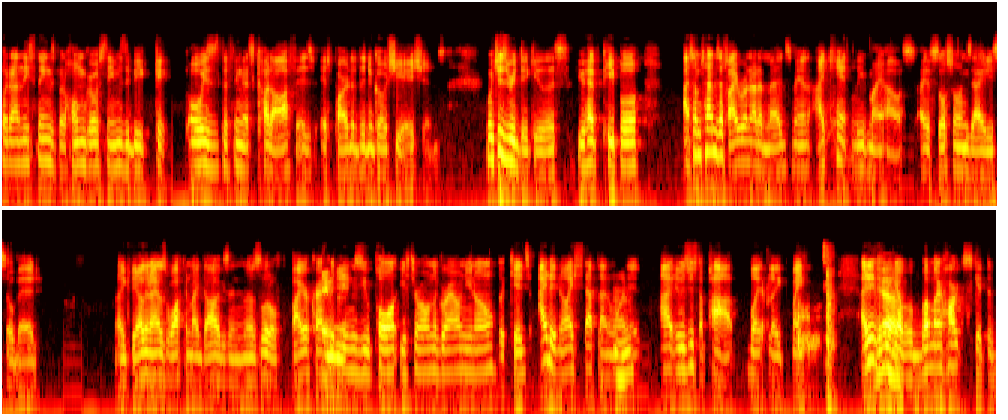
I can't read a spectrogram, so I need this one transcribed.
put on these things, but homegrow seems to be get, always the thing that's cut off is as part of the negotiations, which is ridiculous. You have people I sometimes if I run out of meds, man, I can't leave my house. I have social anxiety so bad. Like the other night, I was walking my dogs, and those little firecracker things you pull, you throw on the ground, you know, the kids. I didn't know. I stepped on one. Mm-hmm. It, I, it was just a pop, but like my, I didn't Yeah. freak out, but my heart skipped a,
